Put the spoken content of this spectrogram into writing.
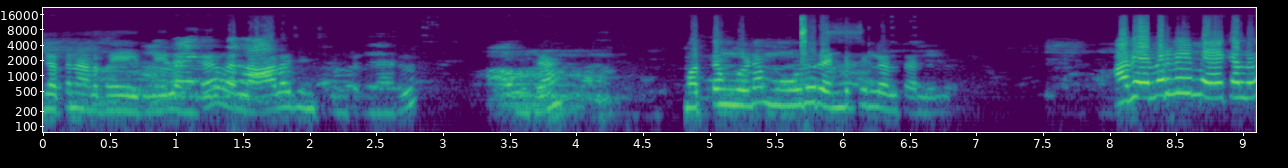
జత నలభై ఐదు వేలు అంట వాళ్ళు ఆలోచించుకుంటున్నారు. ఇంకా? మొత్తం కూడా మూడు రెండు పిల్లల తల్లులు. అవి ఎవరివి? మేకలు?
